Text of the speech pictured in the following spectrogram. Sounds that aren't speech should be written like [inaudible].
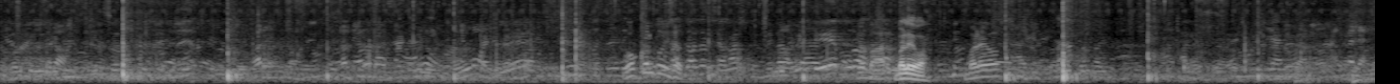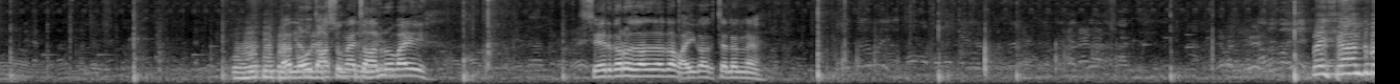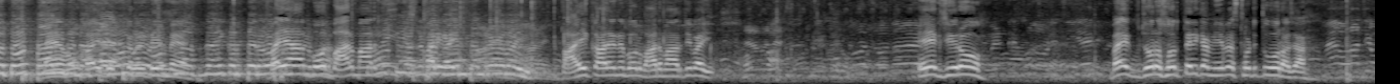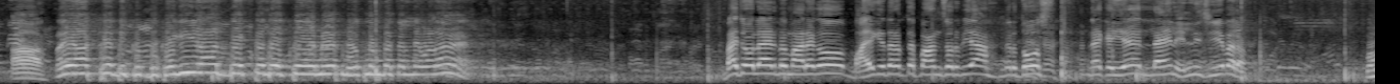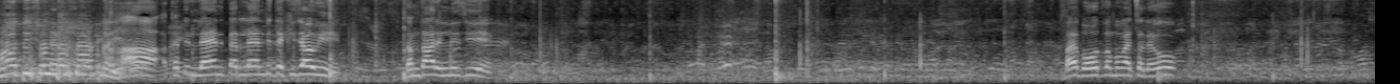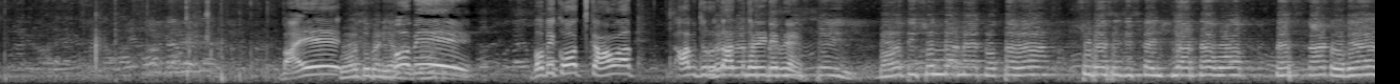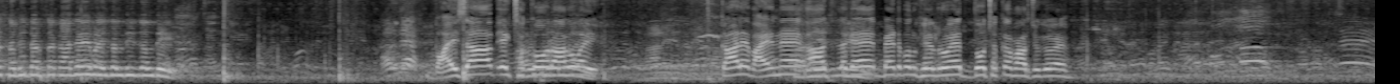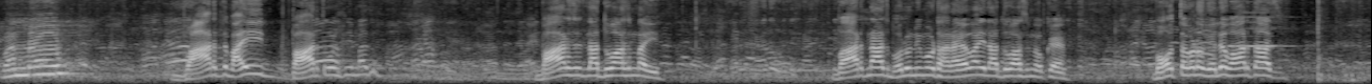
बड़े वाह। बहुत ही भाई बहुत आँसू मैच चलते चाल रहा भाई। शेयर करो ज़्यादा ज़्यादा भाई का चैनल ने। भाई शांत बताओ मैं हूँ भाई विक्टर टीम में। भाई आप बॉल बाहर मार दी। ही अच्छा मारी भाई? गेम चल रहा है भाई। भाई काले ने बॉल बाहर मार दी भाई। एक ज़ीरो। भाई जोरो शोर तेरी कमी है बस थोड़ी तू और आ जा। हाँ भाई आँखें दिख, दिखेगी आज देखते देखते ये मैच बहुत लंबा चलने वाला है। भाई जो लाइन पे मारेगो भाई की तरफ़ से पाँच सौ रुपया मेरे दोस्त ने कही है लाइन हिलनी चाहिए पर। बहुत ही सुंदर शॉट भाई। हाँ कति लाइन पर लाइन भी देखी जाओगी दमदार हिलनी चाहिए। भाई बहुत लंबा मैच चले चलेगा भाई बहुत बढ़िया बॉबी बॉबी कोच कहा हो आप? आप ज़रूरत आपकी थोड़ी टीम में। बहुत ही सुंदर मैच होता हुआ सुबह से जिसका इंतज़ार था वो अब मैच स्टार्ट हो गया। है सभी दर्शक आ जाए भाई जल्दी जल्दी। भाई साहब एक छक्का और आगो भाई। काले भाई ने आज लगे बैट बॉल खेल रहे हैं दो छक्का मार चुके हैं। वन लव भारत भाई भारत कौन सी मैच भारत से लादुआस में भाई। भारत ने आज भोलू नहीं उठा रहा है भाई लादुआस में ओके बहुत तगड़ो गेलो भारत आज।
